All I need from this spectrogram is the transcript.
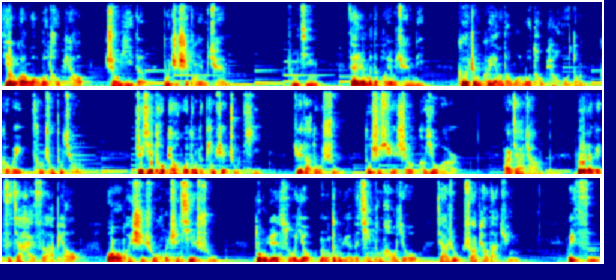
严管网络投票，受益的不只是朋友圈。如今，在人们的朋友圈里，各种各样的网络投票活动可谓层出不穷，这些投票活动的评选主体，绝大多数都是学生和幼儿，而家长为了给自家孩子拉票，往往会使出浑身解数，动员所有能动员的亲朋好友加入刷票大军。为此，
